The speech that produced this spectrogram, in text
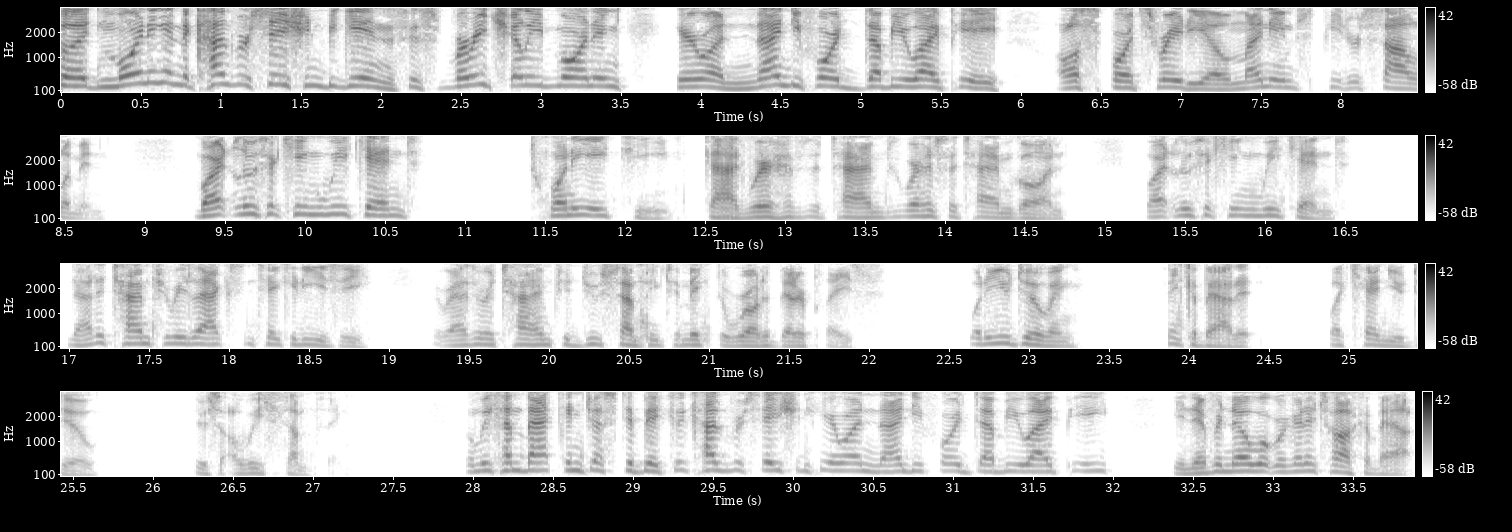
Good morning, and the conversation begins this very chilly morning here on 94 WIP, All Sports Radio. My name's Peter Solomon. Martin Luther King weekend 2018. God, where has the time where has the time gone? Martin Luther King weekend. Not a time to relax and take it easy, but rather a time to do something to make the world a better place. What are you doing? Think about it. What can you do? There's always something. When we come back in just a bit, good conversation here on 94 WIP. You never know what we're going to talk about.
